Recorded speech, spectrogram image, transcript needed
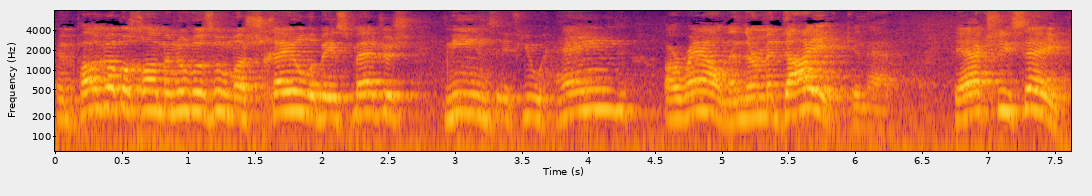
Impaga b'cha menuvel zu mashcheyu lebeis medrash means if you hang around, and they're medayik in that. They actually say,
